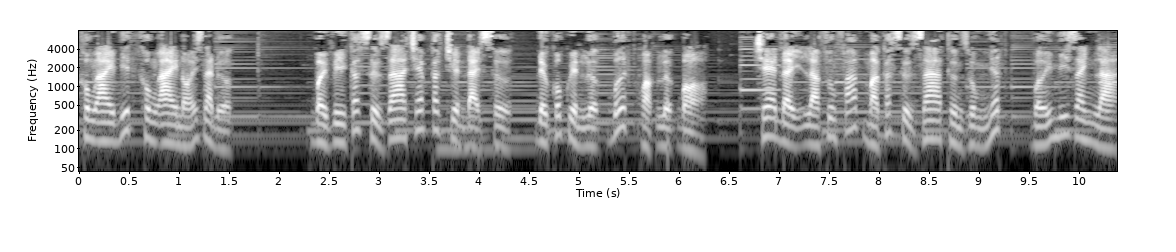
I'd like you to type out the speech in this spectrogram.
không ai biết không ai nói ra được. Bởi vì các sử gia chép các chuyện đại sử, đều có quyền lược bớt hoặc lược bỏ. Che đậy là phương pháp mà các sử gia thường dùng nhất, với mỹ danh là,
